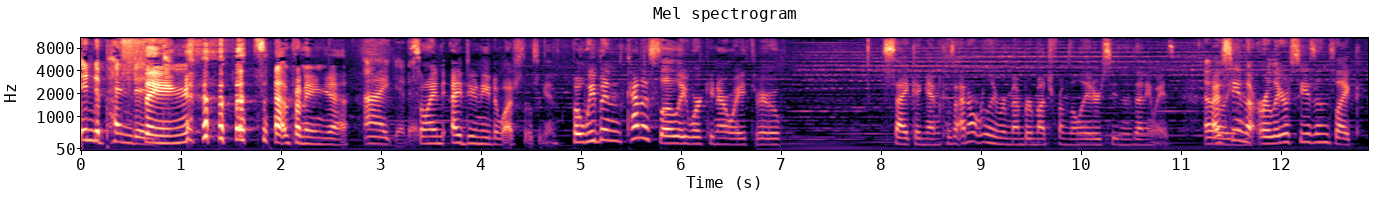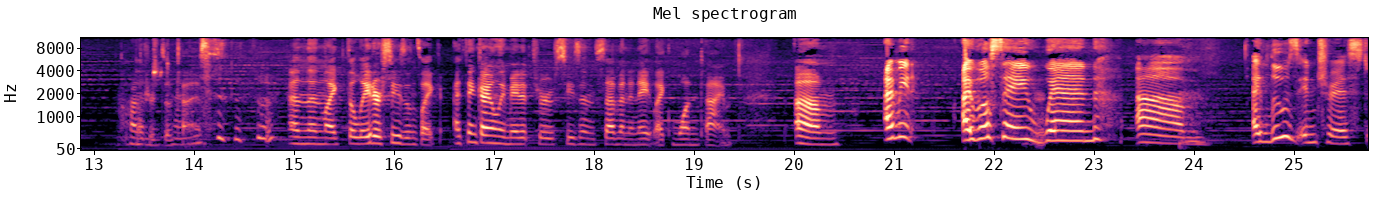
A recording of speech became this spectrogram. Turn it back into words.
independent thing that's happening. Yeah. I get it. So I, I do need to watch those again. But we've been kind of slowly working our way through Psych again because I don't really remember much from the later seasons, anyways. Oh, I've seen yeah. the earlier seasons like hundreds of of times. and then like the later seasons, like I think I only made it through season seven and eight like one time. Um, I mean, I will say when um, I lose interest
